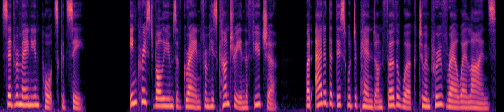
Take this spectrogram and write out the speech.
said Romanian ports could see increased volumes of grain from his country in the future, but added that this would depend on further work to improve railway lines.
